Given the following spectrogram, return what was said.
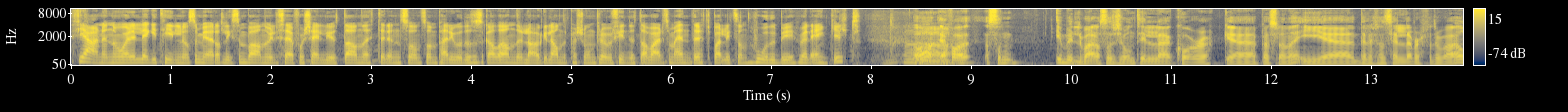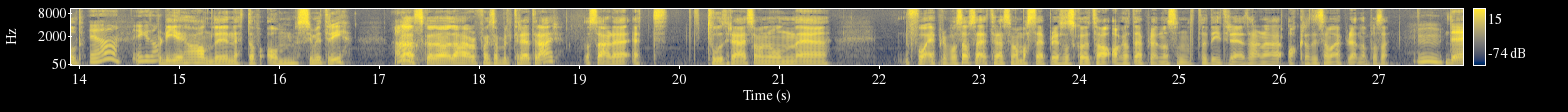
fjerne noe eller legge til noe som gjør at liksom banen vil se forskjellig ut. da, og Etter en sånn, sånn periode så skal andre lag eller andre person prøve å finne ut av hva er det som er endret. Bare litt sånn hodebry, veldig enkelt. Og jeg får sånn umiddelbar assosiasjon til Korok-puzzlene i eh, The Legend of Zelda Breath of the Wild. Ja, ikke sant? For de handler nettopp om symmetri. Ah. Der, skal du, der har du eksempel tre trær, og så er det et, to trær som er noen eh, få epler på seg, og så er et tre som har masse epler, så skal du ta akkurat eplene, sånn at de tre trærne har akkurat de samme eplene på seg. Det,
